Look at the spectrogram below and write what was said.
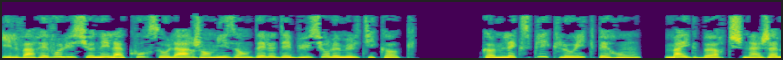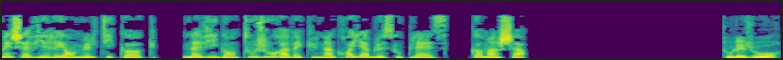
il va révolutionner la course au large en misant dès le début sur le multicoque. Comme l'explique Loïc Perron, Mike Birch n'a jamais chaviré en multicoque, naviguant toujours avec une incroyable souplesse, comme un chat. Tous les jours,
